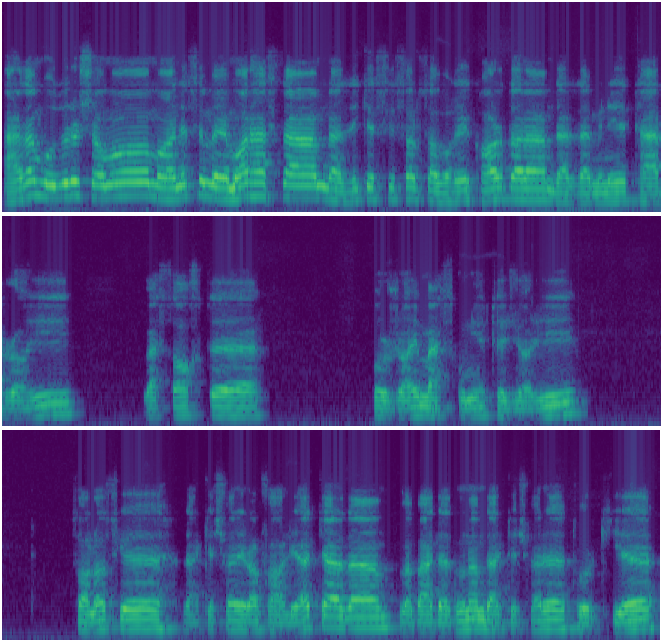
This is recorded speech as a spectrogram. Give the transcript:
ارزم بزرگ شما مهندس معمار هستم نزدیک سی سال سابقه کار دارم در زمینه طراحی و ساخت پروژه مسکونی تجاری. سالاست که در کشور ایران فعالیت کردم و بعد از اونم در کشور ترکیه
